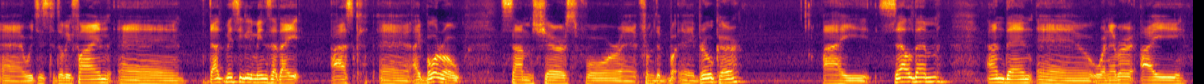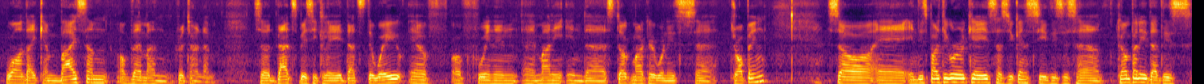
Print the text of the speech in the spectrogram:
uh, which is totally fine. Uh, that basically means that I ask, uh, I borrow some shares for uh, from the broker. I sell them and then uh, whenever I want I can buy some of them and return them. So that's basically it. that's the way of, of winning uh, money in the stock market when it's uh, dropping. So uh, in this particular case as you can see this is a company that is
